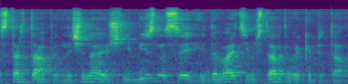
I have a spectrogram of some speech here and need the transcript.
стартапы, начинающие бизнесы и давать им стартовый капитал.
